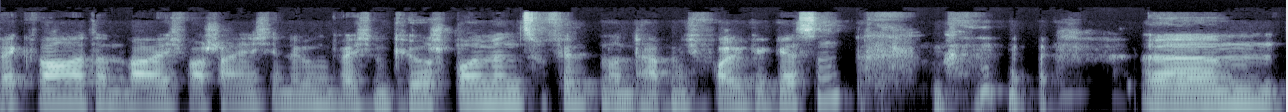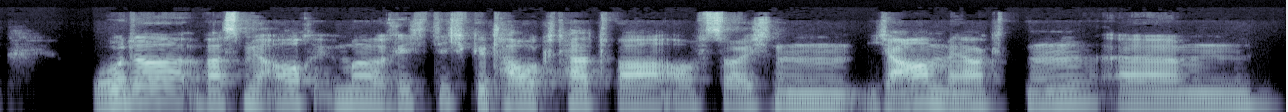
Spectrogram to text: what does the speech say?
weg war, dann war ich wahrscheinlich in irgendwelchen Kirschbäumen zu finden und habe mich voll gegessen. Ähm, oder was mir auch immer richtig getaugt hat, war auf solchen Jahrmärkten, ähm,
